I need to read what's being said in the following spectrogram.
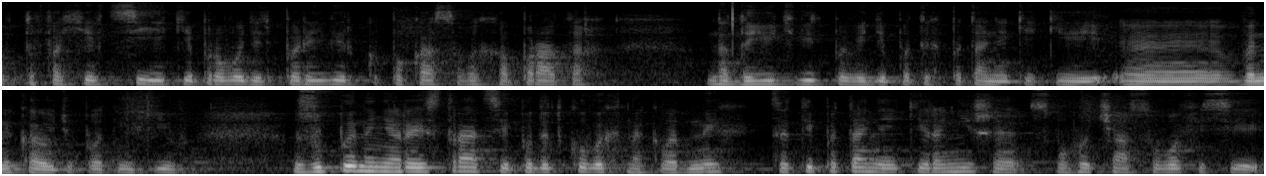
тобто фахівці, які проводять перевірку по касових апаратах, надають відповіді по тих питаннях, які е, виникають у платників. Зупинення реєстрації податкових накладних це ті питання, які раніше свого часу в офісі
